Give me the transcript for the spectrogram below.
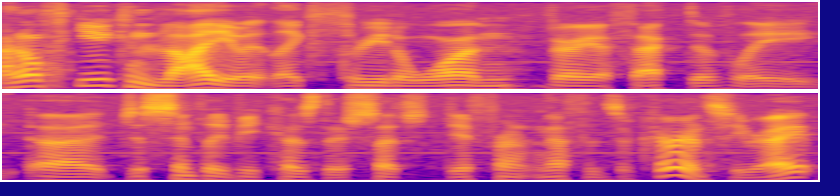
I don't think you can value it like three to one very effectively, uh, just simply because there's such different methods of currency, right?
